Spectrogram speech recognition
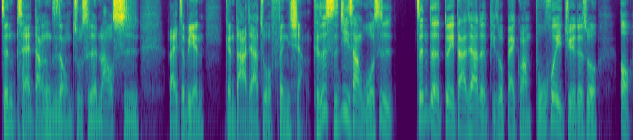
真才当这种主持人老师来这边跟大家做分享。可是实际上，我是真的对大家的，比如说 background 不会觉得说。哦，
